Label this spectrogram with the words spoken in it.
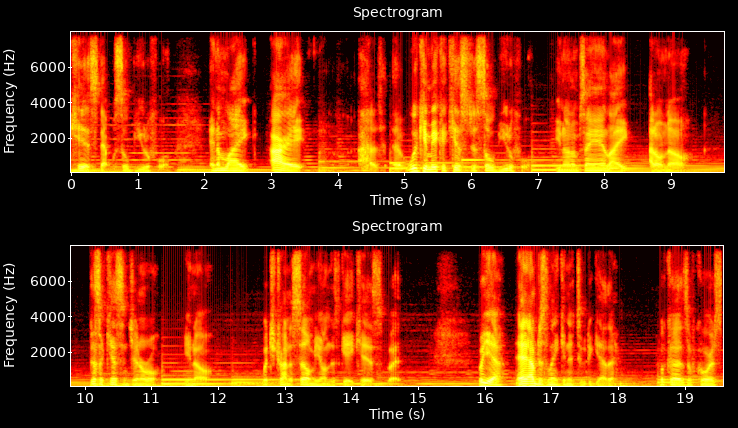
kiss that was so beautiful. And I'm like, all right, I, we can make a kiss just so beautiful. You know what I'm saying? Like, I don't know. Just a kiss in general, you know, what you're trying to sell me on this gay kiss. But, but yeah, and I'm just linking the two together because, of course,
